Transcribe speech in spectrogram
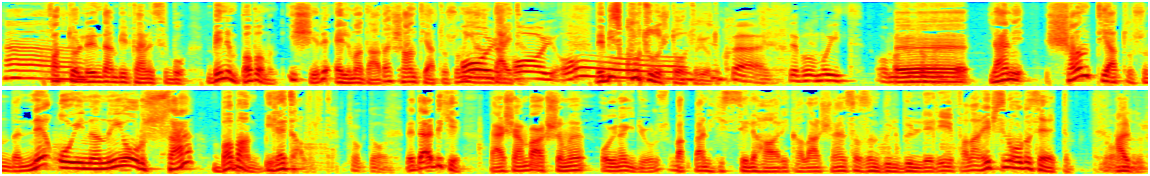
Ha. faktörlerinden bir tanesi bu. Benim babamın iş yeri Elmadağ'da şan tiyatrosunun Oy, yanındaydı. oy, oy. Ve biz Kurtuluş'ta oturuyorduk. Süper. İşte bu muhit önemli. Ee, yani şan tiyatrosunda ne oynanıyorsa babam bilet alırdı. Çok doğru. Ve derdi ki perşembe akşamı oyuna gidiyoruz. Bak ben hisseli harikalar, Şensaz'ın bülbülleri falan hepsini orada seyrettim. Halbuki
